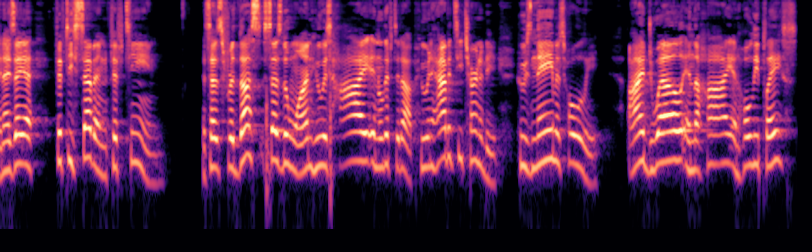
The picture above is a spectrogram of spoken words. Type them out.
In Isaiah 57, 15, it says, For thus says the one who is high and lifted up, who inhabits eternity, whose name is holy. I dwell in the high and holy place,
